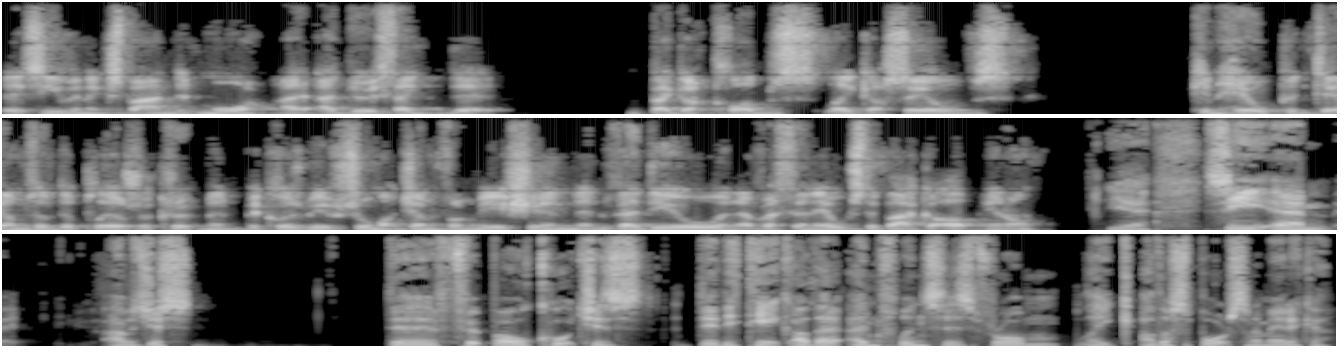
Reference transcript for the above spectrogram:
it's even expanded more. I, I do think that bigger clubs like ourselves can help in terms of the players' recruitment because we have so much information and video and everything else to back it up, you know. Yeah. See, um, I was just the football coaches. Do they take other influences from like other sports in America?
